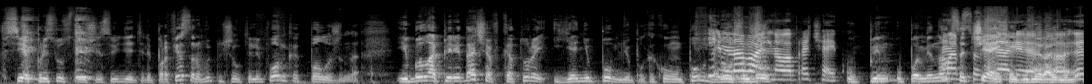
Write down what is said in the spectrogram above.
все присутствующие свидетели. Профессор выключил телефон, как положено. И была передача, в которой, я не помню, по какому поводу, Фильм должен был Навального про чайку. упоминаться чайка э, генерального.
